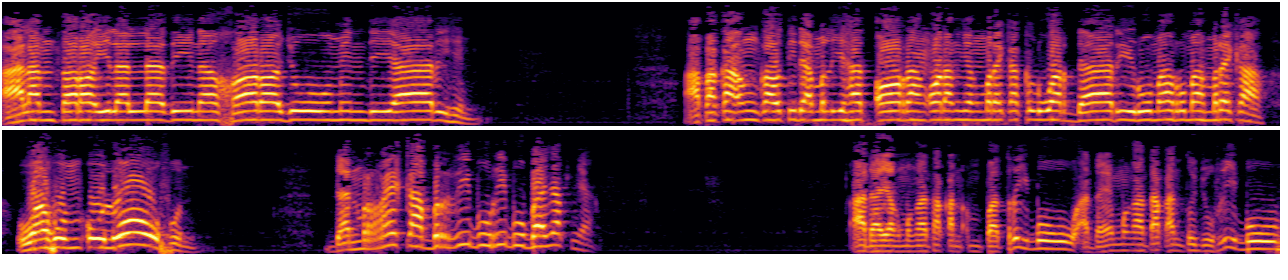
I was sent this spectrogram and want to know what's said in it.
Alam tara ila alladhina kharaju min diyarihim. Apakah engkau tidak melihat orang-orang yang mereka keluar dari rumah-rumah mereka? Wahum ulufun. Dan mereka beribu-ribu banyaknya. Ada yang mengatakan empat ribu, ada yang mengatakan tujuh ribu.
